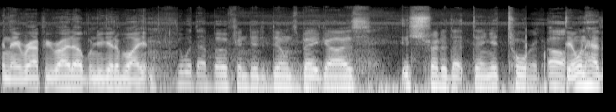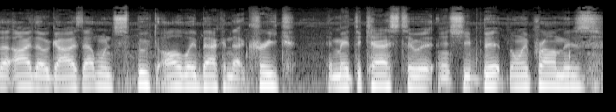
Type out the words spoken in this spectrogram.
And they wrap you right up when you get a bite. Look at what that bowfin did to Dylan's bait, guys. It shredded that thing. It tore it up. Dylan had that eye, though, guys. That one spooked all the way back in that creek. It made the cast to it and she bit. The only problem is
